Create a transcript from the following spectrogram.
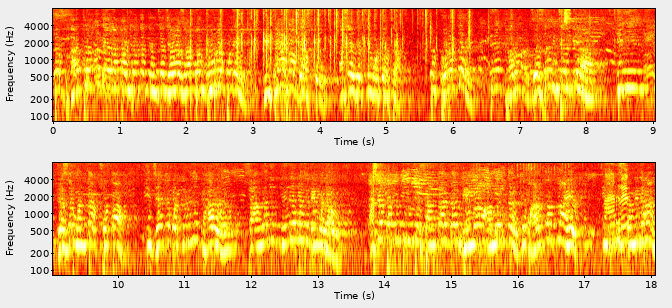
तर भारतरत्न द्यायला पाहिजे होतं त्यांचा जेव्हा आपण पूर्णपणे इतिहास अभ्यासतो अशा व्यक्तिमत्वाचा तर खरं तर ते खरं जसं विचार केला की जसं म्हणतात स्वतः की जग बकरीने घ्यावं सांगणे गेले म्हणजे भीमराव अशा पद्धतीने ते सांगतात कारण भीमराव आंबेडकर जे भारतरत्न आहेत संविधान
